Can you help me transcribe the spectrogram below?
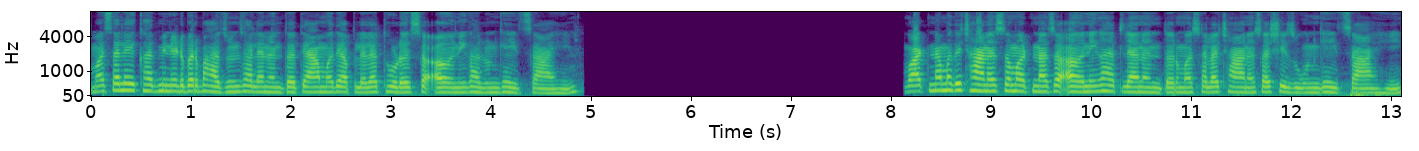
मसाला एखाद मिनिटभर भाजून झाल्यानंतर त्यामध्ये आपल्याला थोडंसं अळणी घालून घ्यायचं आहे. वाटणामध्ये छान असं मटणाचं अळणी घातल्यानंतर मसाला छान असा शिजवून घ्यायचा आहे.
